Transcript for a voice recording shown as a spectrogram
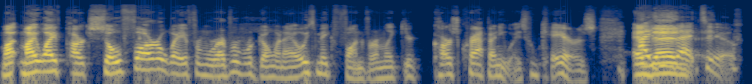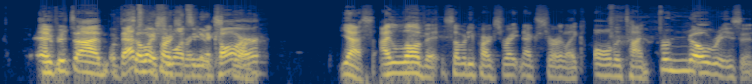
My my wife parks so far away from wherever we're going. I always make fun of her. I'm like, your car's crap anyways. Who cares? And I then do that too. every time. Well, that's someone why she parks wants right a new next to car. Yes, I love it. Somebody parks right next to her like all the time for no reason.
